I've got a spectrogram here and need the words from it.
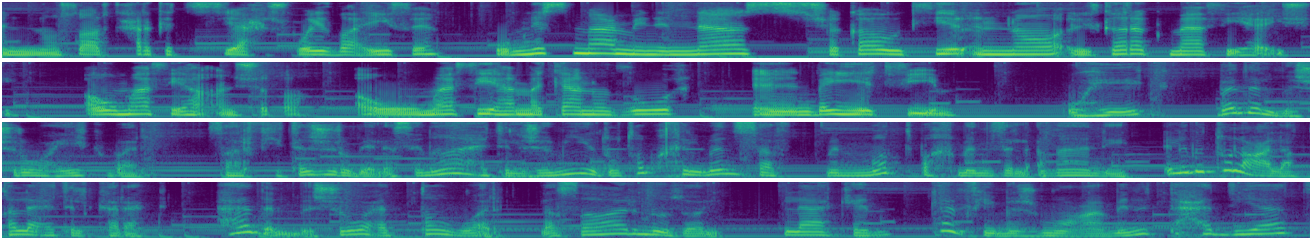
إنه صارت حركة السياحة شوي ضعيفة وبنسمع من الناس شكاوي كثير إنه الكرك ما فيها إشي أو ما فيها أنشطة أو ما فيها مكان نروح نبيت فيه. وهيك بدأ المشروع يكبر صار في تجربة لصناعة الجميد وطبخ المنسف من مطبخ منزل أماني اللي بيطل على قلعة الكرك. هذا المشروع اتطور لصار نزل. لكن كان في مجموعة من التحديات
